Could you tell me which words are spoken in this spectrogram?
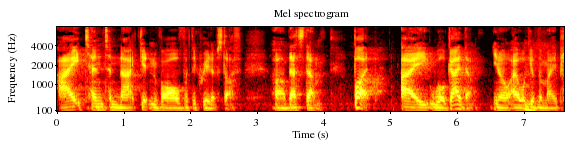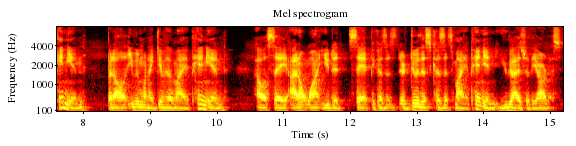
I tend to not get involved with the creative stuff. Um, that's them, but I will guide them. You know, I will give them my opinion, but I'll even when I give them my opinion, I will say, I don't want you to say it because it's, or do this because it's my opinion. You guys are the artists.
